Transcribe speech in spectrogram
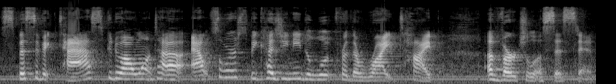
specific task do I want to outsource because you need to look for the right type of virtual assistant.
